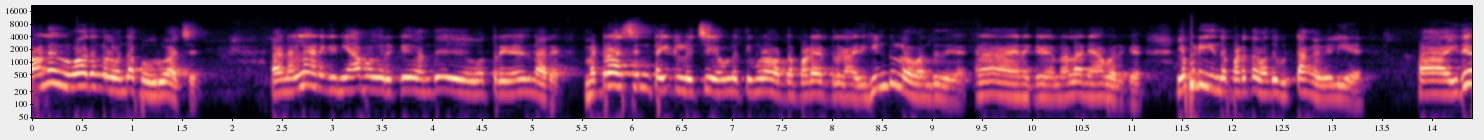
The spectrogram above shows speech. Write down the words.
பல விவாதங்கள் வந்து அப்போ உருவாச்சு. நல்லா எனக்கு ஞாபகம் இருக்குது வந்து ஒருத்தர் எழுதினாரு மெட்ராஸின் டைட்டில் வச்சு எவ்வளோ திமுறா ஒருத்தன் படம் எடுத்துருக்கான். இது ஹிந்துவில் வந்தது. ஆனால் எனக்கு நல்லா ஞாபகம் இருக்குது எப்படி இந்த படத்தை வந்து விட்டாங்க வெளியே? இதே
